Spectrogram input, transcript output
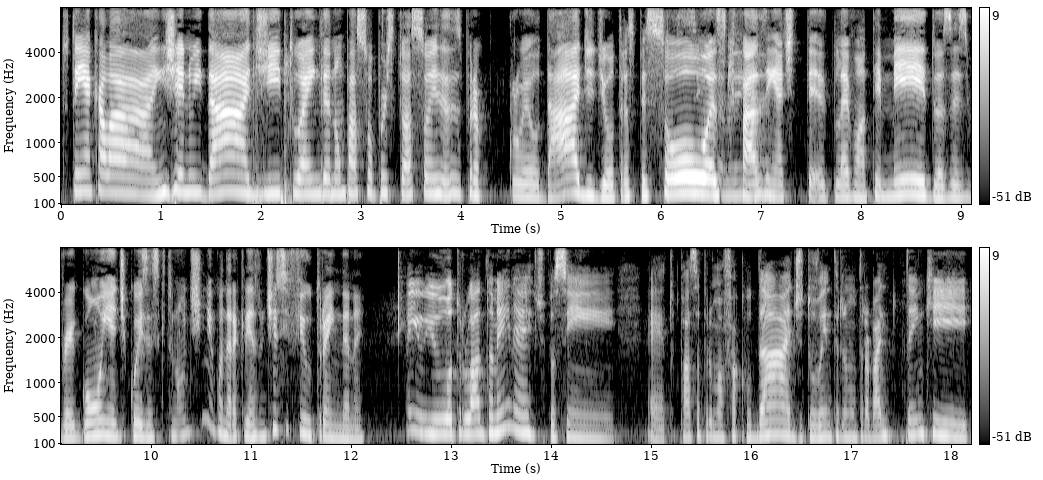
tu tem aquela ingenuidade, tu ainda não passou por situações, às vezes por crueldade de outras pessoas Sim, que fazem a te levam a ter medo, às vezes vergonha de coisas que tu não tinha quando era criança, não tinha esse filtro ainda, né? E, e o outro lado também, né? Tipo assim, é, tu passa por uma faculdade, tu entra num trabalho, tu tem que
